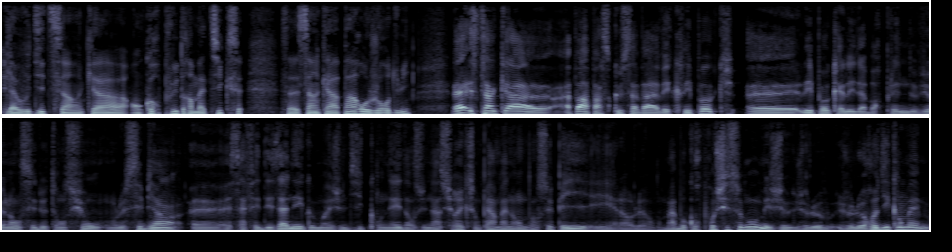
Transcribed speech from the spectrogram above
Et là, vous dites c'est un cas encore plus dramatique. C'est un cas à part aujourd'hui? C'est un cas euh, à part parce que ça va avec l'époque. Euh, l'époque, elle est d'abord pleine de violence et de tension. On le sait bien. Euh, ça fait des années que moi je dis qu'on est dans une insurrection permanente dans ce pays. Et alors, on m'a beaucoup reproché ce mot, mais je, je, le, je le, redis quand même.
